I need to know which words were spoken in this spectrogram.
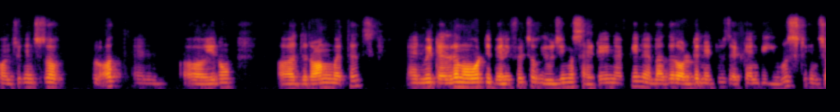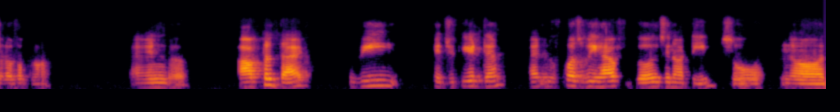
consequences of cloth and uh, you know uh, the wrong methods, and we tell them about the benefits of using a sanitary napkin and other alternatives that can be used instead of a cloth. And uh, after that, we educate them, and of course we have girls in our team, so uh,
